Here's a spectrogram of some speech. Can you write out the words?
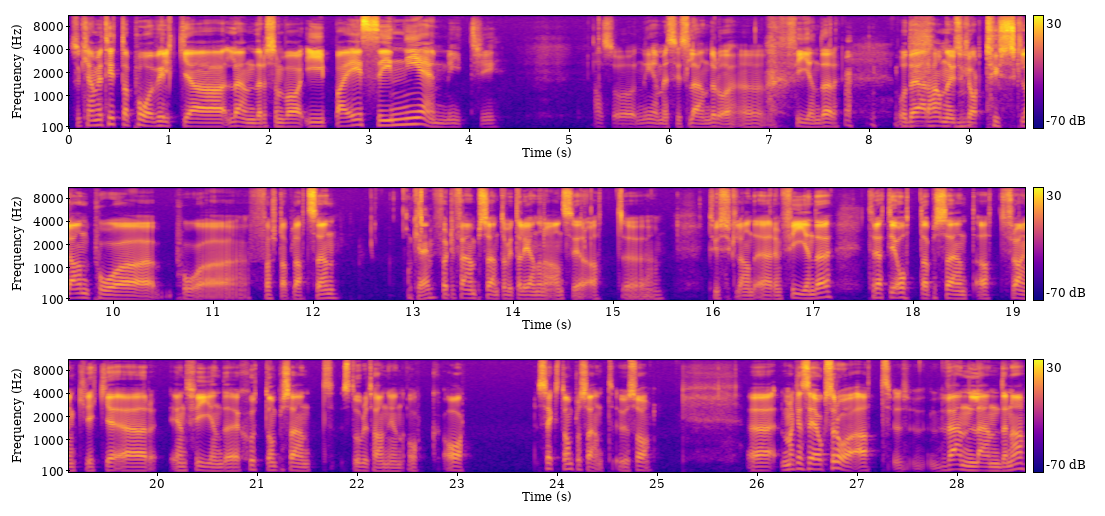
Så kan vi titta på vilka länder som var i Paesi Niemici. Alltså Nemesis länder då, eh, fiender. Och där hamnar ju såklart Tyskland på, på första platsen. Okay. 45% av italienarna anser att uh, Tyskland är en fiende. 38% att Frankrike är en fiende. 17% Storbritannien och 16% USA. Uh, man kan säga också då att vänländerna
